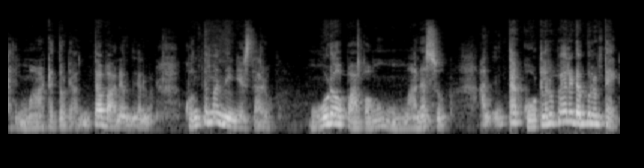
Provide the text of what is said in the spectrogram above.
అది మాటతోటి అంతా బాగానే ఉంది. కానీ కొంతమంది ఏం చేస్తారు? మూడో పాపము మనసు. అంతా కోట్ల రూపాయల డబ్బులు ఉంటాయి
